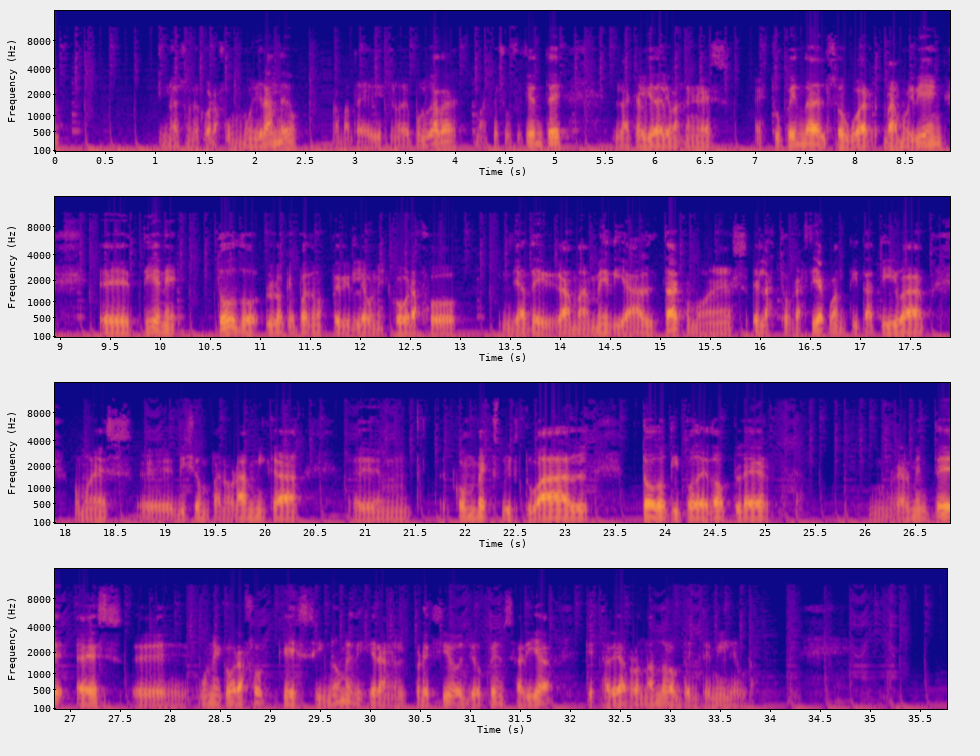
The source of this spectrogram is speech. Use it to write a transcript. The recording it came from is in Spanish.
No es un ecógrafo muy grande, una pantalla de 19 pulgadas, más que suficiente. La calidad de la imagen es estupenda, el software va muy bien, eh, tiene todo lo que podemos pedirle a un ecógrafo ya de gama media alta, como es elastografía cuantitativa, como es eh, visión panorámica, em, convex virtual, todo tipo de Doppler. Realmente es eh, un ecógrafo que si no me dijeran el precio yo pensaría que estaría rondando los 20.000 euros.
